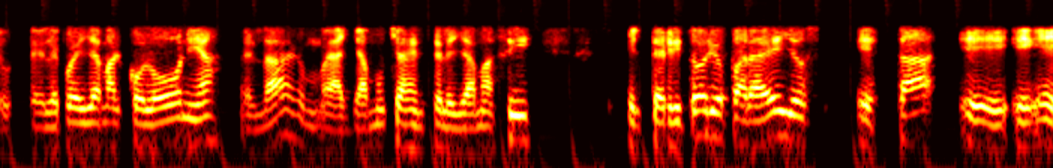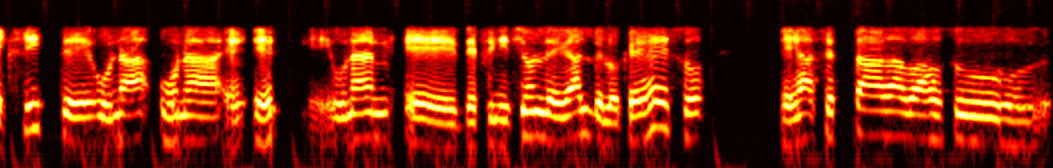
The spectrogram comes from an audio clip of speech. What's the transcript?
a usted le puede llamar colonia, ¿verdad? Allá mucha gente le llama así. El territorio para ellos está, eh, eh, existe una, una, eh, eh, una eh, definición legal de lo que es eso, es aceptada bajo su,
